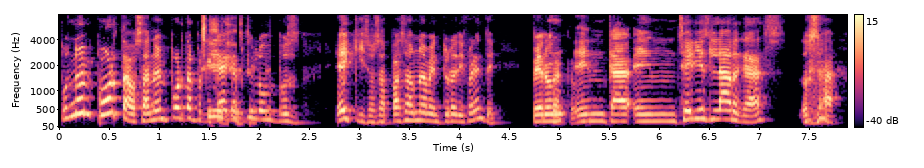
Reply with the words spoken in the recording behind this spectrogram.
pues no importa, o sea, no importa porque Sí, cada sí, sí. capítulo, pues, X, o sea, pasa una aventura diferente. Pero en, en en series largas, o sea,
